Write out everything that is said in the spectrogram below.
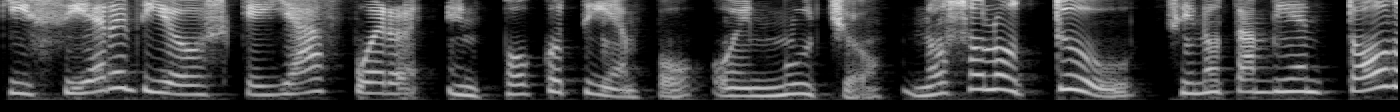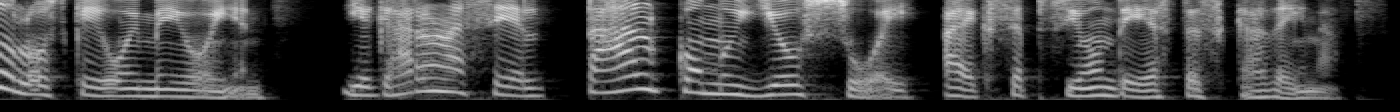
Quisiera Dios que ya fuera en poco tiempo o en mucho, no solo tú, sino también todos los que hoy me oyen, llegaron a ser tal como yo soy, a excepción de estas cadenas.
